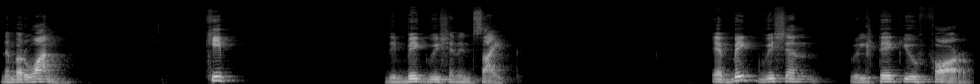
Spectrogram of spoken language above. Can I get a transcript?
Number one, keep the big vision in sight. A big vision will take you far.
